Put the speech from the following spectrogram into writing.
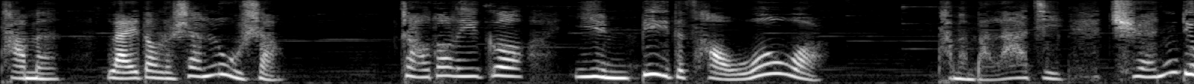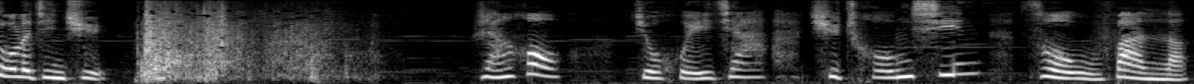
他们来到了山路上，找到了一个隐蔽的草窝窝，他们把垃圾全丢了进去，然后就回家去重新做午饭了。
